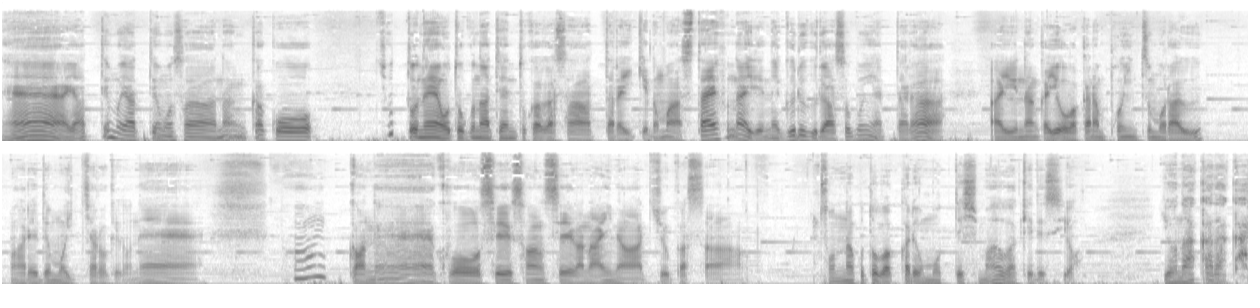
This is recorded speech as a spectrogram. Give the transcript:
ねえやってもやってもさなんかこうちょっとね、お得な点とかがさ、あったらいいけど、まあ、スタイフ内でね、ぐるぐる遊ぶんやったら、ああいうなんかようわからんポイントもらうあれでもいっちゃろうけどね。なんかね、こう、生産性がないなっちゅうかさ、そんなことばっかり思ってしまうわけですよ。夜中だか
